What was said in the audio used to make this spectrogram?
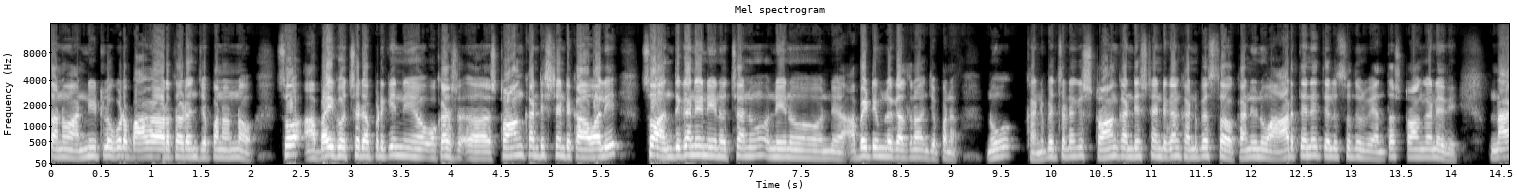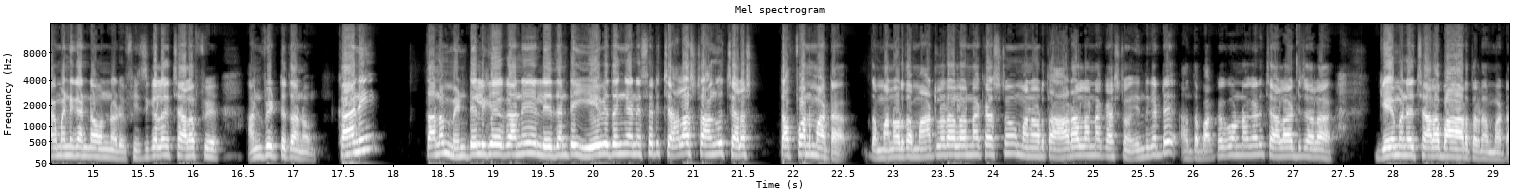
తను అన్నిట్లో కూడా బాగా ఆడతాడని చెప్పని అన్నావు. సో అబ్బాయికి వచ్చేటప్పటికి నీ ఒక స్ట్రాంగ్ కంటెస్టెంట్ కావాలి. సో అందుకనే నేను వచ్చాను నేను అబ్బాయి టీంలోకి వెళ్తున్నాను అని చెప్పాను. నువ్వు కనిపించడానికి స్ట్రాంగ్ కంటెస్టెంట్గా కనిపిస్తావు కానీ నువ్వు ఆడితేనే తెలుస్తుంది నువ్వు ఎంత స్ట్రాంగ్ అనేది. నాగమణి గంట ఉన్నాడు ఫిజికల్గా చాలా అన్ఫిట్ తను. కానీ తను మెంటల్గా కానీ లేదంటే ఏ విధంగా అయినా సరే చాలా స్ట్రాంగ్ చాలా టఫ్ అనమాట మనవరితో మాట్లాడాలన్నా కష్టం మనవరితో ఆడాలన్నా కష్టం. ఎందుకంటే అంత పక్కగా ఉన్నా కానీ చాలా అంటే చాలా గేమ్ అనేది చాలా బాగా ఆడతాడు అనమాట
